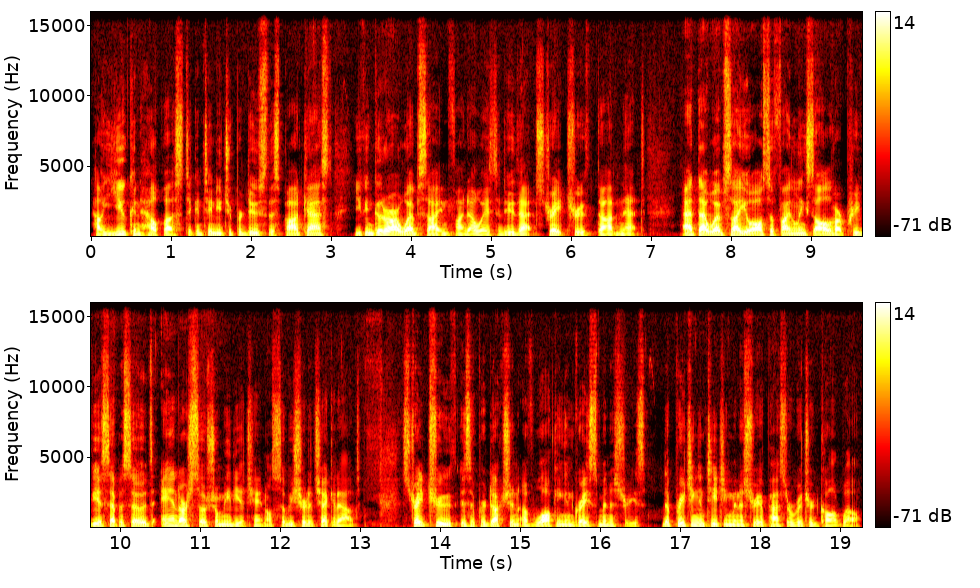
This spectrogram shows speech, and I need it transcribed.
how you can help us to continue to produce this podcast, you can go to our website and find out ways to do that, straighttruth.net. At that website, you'll also find links to all of our previous episodes and our social media channels, so be sure to check it out. Straight Truth is a production of Walking in Grace Ministries, the preaching and teaching ministry of Pastor Richard Caldwell.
